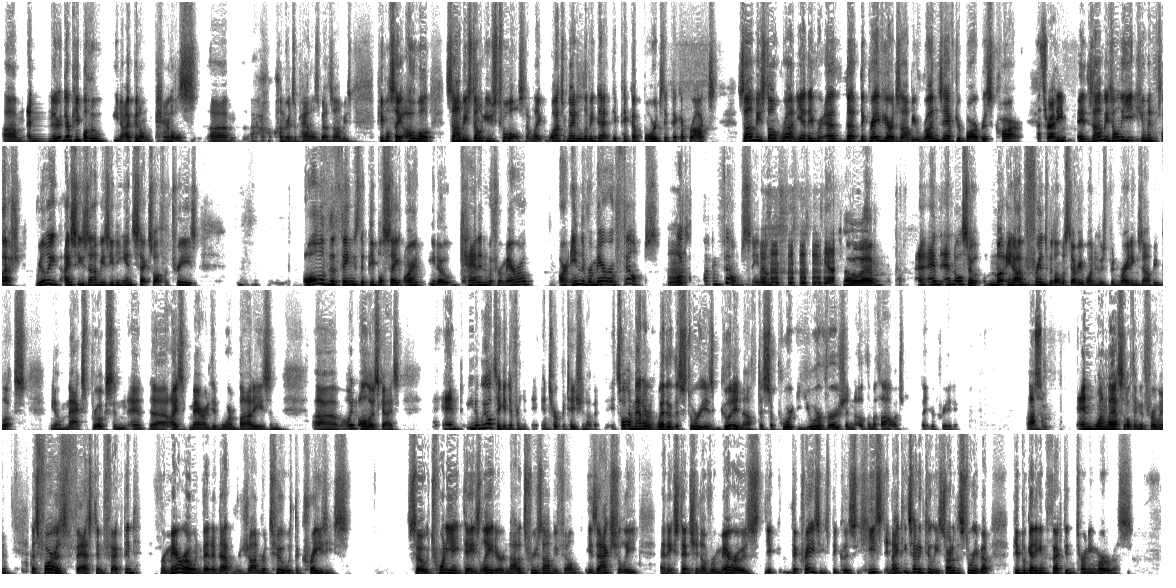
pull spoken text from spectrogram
Um, and there, there are people who, you know, I've been on panels, um, hundreds of panels about zombies. People say, "Oh, well, zombies don't use tools." And I'm like, "Watch Night of the Living Dead. They pick up boards, they pick up rocks. Zombies don't run. Yeah, they uh, the the graveyard zombie runs after Barbara's car. That's right. They, uh, zombies only eat human flesh. Really, I see zombies eating insects off of trees. All of the things that people say aren't, you know, canon with Romero are in the Romero films. Mm. Watch the fucking films, you know. yeah. So, um, and and also, you know, I'm friends with almost everyone who's been writing zombie books. You know, Max Brooks and and uh, Isaac Marion did Warm Bodies, and uh, all, those guys. And you know, we all take a different interpretation of it. It's all a matter of whether the story is good enough to support your version of the mythology that you're creating. Um, Awesome. And one last little thing to throw in. As far as fast infected romero invented that genre too with the crazies. So 28 days later not a true zombie film is actually an extension of romero's the, the crazies because he's in 1972 he started the story about people getting infected and turning murderous.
